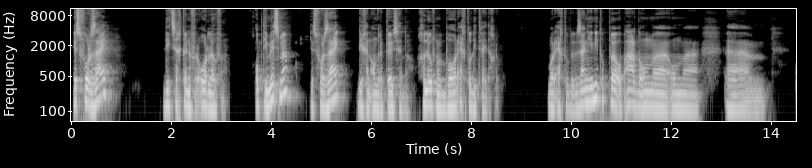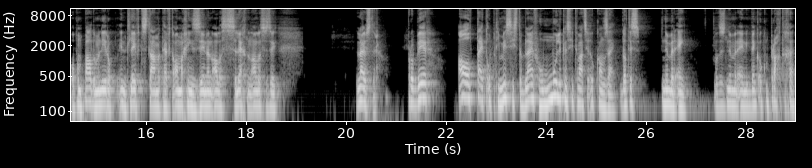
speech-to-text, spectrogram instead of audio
is voor zij die het zich kunnen veroorloven. Optimisme is voor zij die geen andere keus hebben. Geloof me, we behoren echt tot die tweede groep. We, echt op, we zijn hier niet op, eh, op aarde om, uh, om uh, uh, op een bepaalde manier op, in het leven te staan. Maar het heeft allemaal geen zin en alles is slecht en alles is... Luister, probeer altijd optimistisch te blijven, hoe moeilijk een situatie ook kan zijn. Dat is nummer één. Dat is nummer één. Ik denk ook een prachtige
